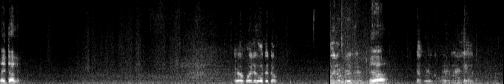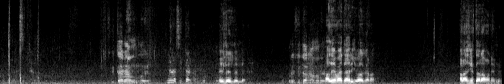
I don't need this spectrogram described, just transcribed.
ரைட்டால. ஏதோ கோயிலுக்கு வந்துட்டோம். கோயில் ஒன்று இருக்கு. யா. சீதாராமன் கோயில். இல்லை இல்லை இல்லை. அதே மாதிரி தாரிக்கு பார்க்கறேன் ஆனால் சீதாராமன் இல்லை.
